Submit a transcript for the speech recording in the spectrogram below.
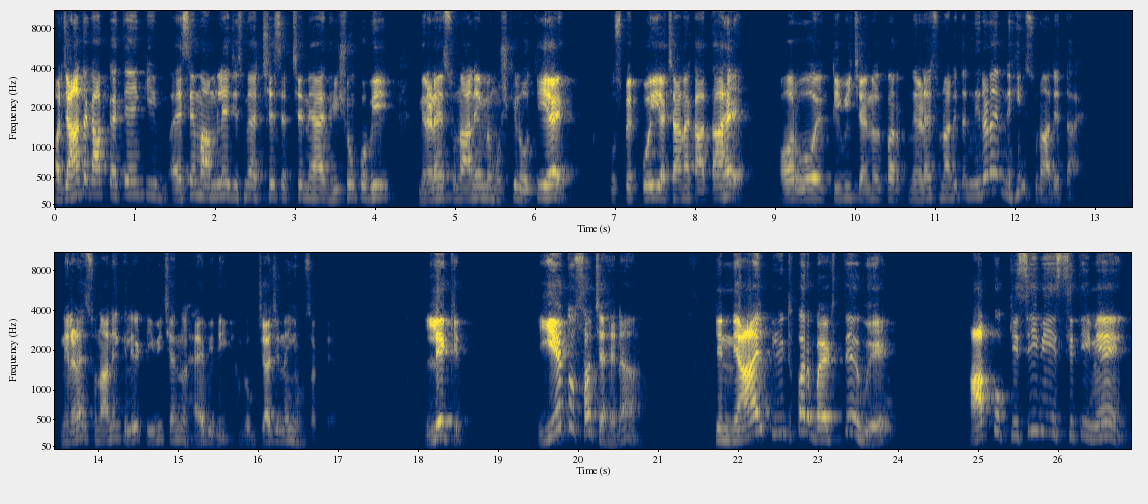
और जहाँ तक आप कहते हैं कि ऐसे मामले जिसमें अच्छे से अच्छे न्यायाधीशों को भी निर्णय सुनाने में मुश्किल होती है, उस पर कोई अचानक आता है और वो एक टीवी चैनल पर निर्णय सुना देता निर्णय नहीं सुना देता है। निर्णय सुनाने के लिए टीवी चैनल है भी नहीं। हम लोग जज नहीं हो सकते। लेकिन ये तो सच है ना कि न्यायपीठ पर बैठते हुए आपको किसी भी स्थिति में,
